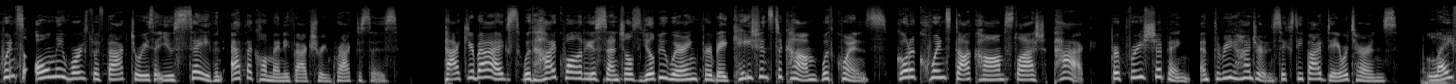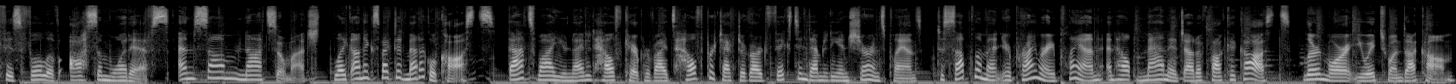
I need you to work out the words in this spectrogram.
Quince only works with factories that use safe and ethical manufacturing practices. Pack your bags with high-quality essentials you'll be wearing for vacations to come with Quince. Go to quince.com/pack for free shipping and 365-day returns. Life is full of awesome what ifs and some not so much, like unexpected medical costs. That's why United Healthcare provides Health Protector Guard fixed indemnity insurance plans to supplement your primary plan and help manage out-of-pocket costs. Learn more at uh1.com.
